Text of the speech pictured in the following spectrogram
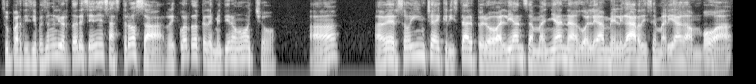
Su participación en Libertadores es desastrosa. Recuerdo que les metieron 8. ¿Ah? A ver, soy hincha de cristal, pero Alianza mañana golea Melgar, dice María Gamboa.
